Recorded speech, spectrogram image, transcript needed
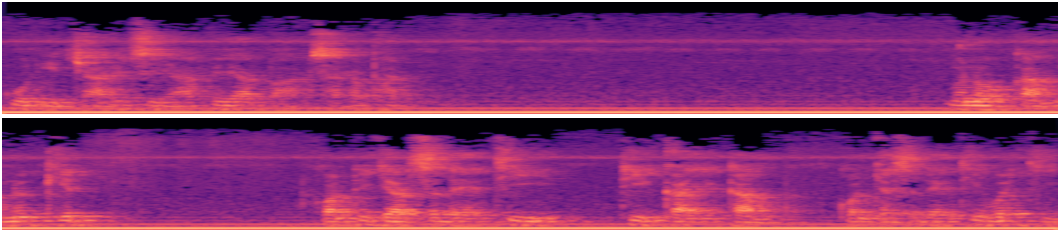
พูดอิจฉาริษยาพยาบาทสารพัดมโนกรรมนึกคิด ก่อนที่จะแสดงที่ ที่กายกรรมก่อนจะแสดงที่วจี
